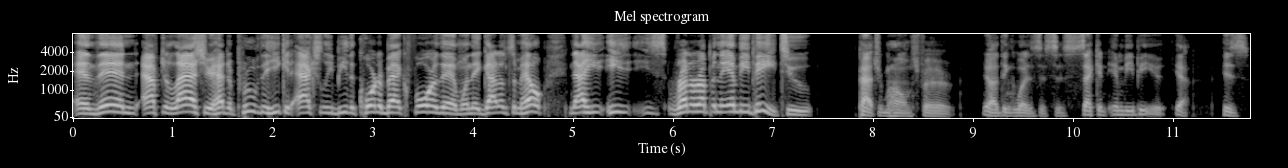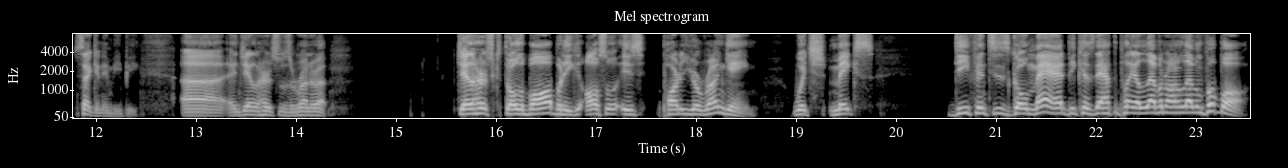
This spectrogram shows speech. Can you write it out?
And then after last year, had to prove that he could actually be the quarterback for them when they got him some help. Now he, he he's runner up in the MVP to Patrick Mahomes for, you know, I think what is this, his second MVP? Yeah, his second MVP. Uh, and Jalen Hurts was a runner up. Jalen Hurts can throw the ball, but he also is part of your run game which makes defenses go mad because they have to play 11 on 11 football.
